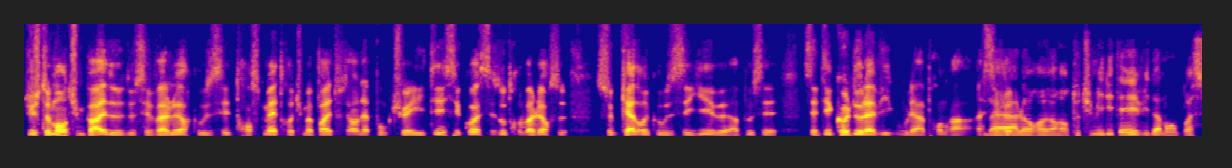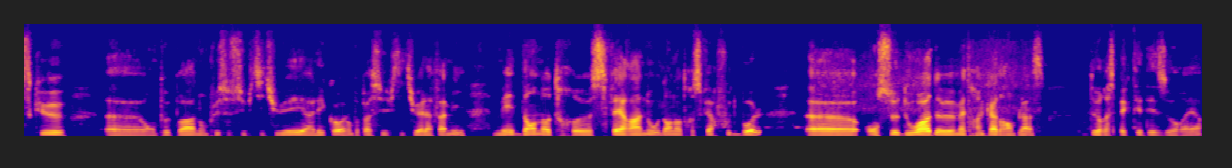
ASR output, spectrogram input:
Justement, tu me parlais de, ces valeurs que vous essayez de transmettre. Tu m'as parlé tout à l'heure de la ponctualité. C'est quoi ces autres valeurs, ce, cadre que vous essayez, euh, un peu cette école de la vie que vous voulez apprendre à, ces ben, jeunes? Alors, euh, en toute humilité, évidemment, parce que euh, on ne peut pas non plus se substituer à l'école, on ne peut pas se substituer à la famille, mais dans notre sphère à nous, dans notre sphère football, euh, on se doit de mettre un cadre en place, de respecter des horaires,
